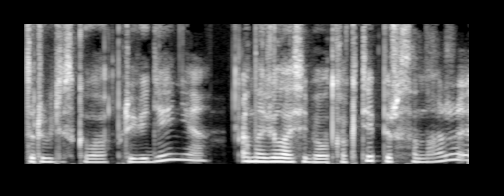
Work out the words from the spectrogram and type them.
Трыльского привидения. Она вела себя вот как те персонажи,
